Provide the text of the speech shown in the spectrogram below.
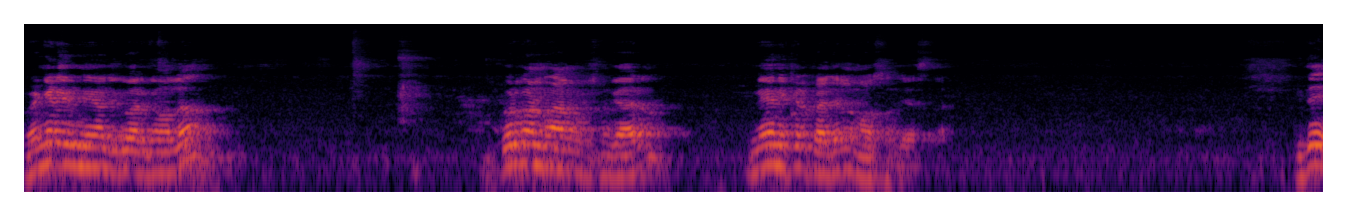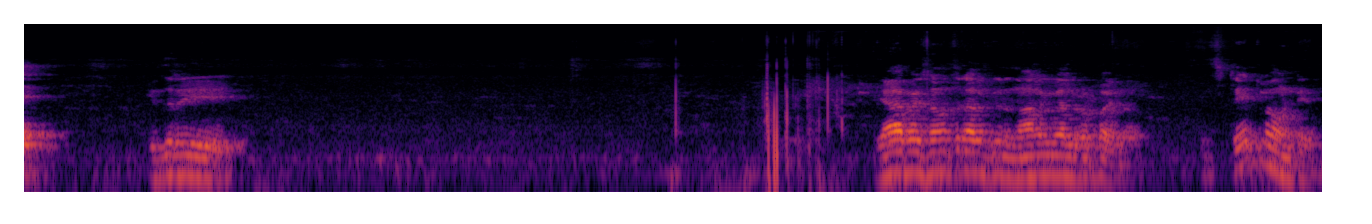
వెంకటగిరి నియోజకవర్గంలో గురుగొండ రామకృష్ణ గారు నేను ఇక్కడ ప్రజలను మోసం చేస్తాను ఇదే ఇద్దరి యాభై సంవత్సరాలకి నాలుగు వేల రూపాయలు ఇది స్టేట్లో ఉండేది.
